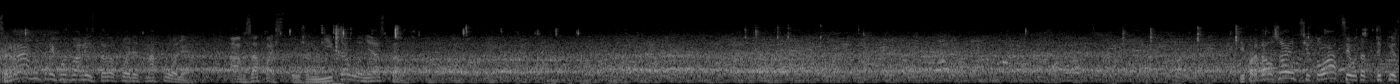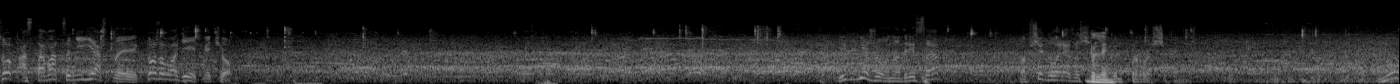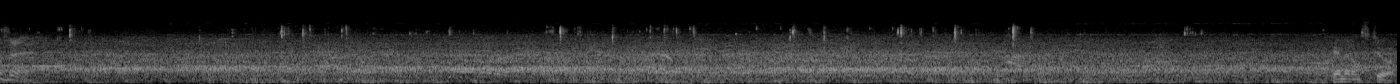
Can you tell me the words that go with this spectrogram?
Сразу три футболиста выходят на поле. А в запасе-то уже никого не осталось. И продолжает ситуация, вот этот эпизод, оставаться неясной. Кто завладеет мячом? И где же он адресат? Вообще говоря, защитникам проще, конечно. Ну же! Кэмерон Стюарт.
